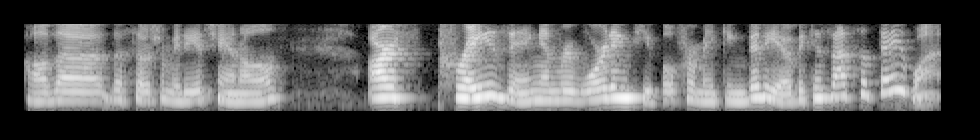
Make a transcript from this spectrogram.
all the, the social media channels, are praising and rewarding people for making video because that's what they want.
